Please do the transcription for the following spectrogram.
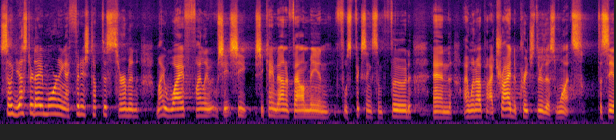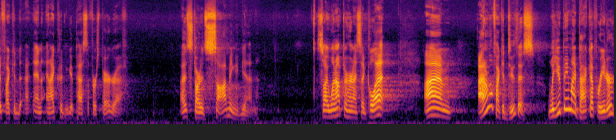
So yesterday morning, I finished up this sermon. My wife finally, she, she, she came down and found me and was fixing some food. And I went up, I tried to preach through this once to see if I could, and, and I couldn't get past the first paragraph. I started sobbing again. So I went up to her and I said, Colette, I'm, I don't know if I could do this. Will you be my backup reader?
